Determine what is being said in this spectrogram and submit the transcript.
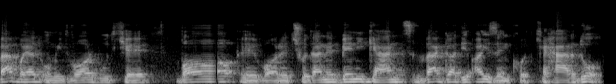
و باید امیدوار بود که با وارد شدن بنی گنت و گادی آیزنکوت که هر دو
